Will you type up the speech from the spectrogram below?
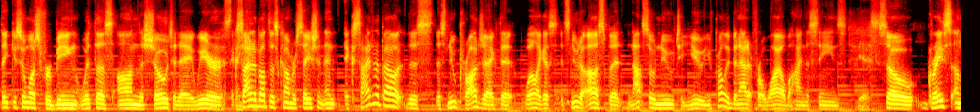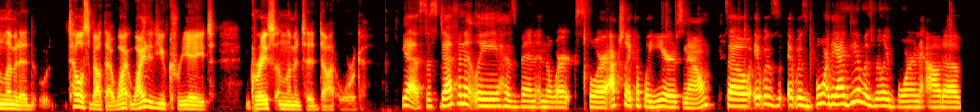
thank you so much for being with us on the show today. We are yes, excited you. about this conversation and excited about this this new project that well, I guess it's new to us, but not so new to you. You've probably been at it for a while behind the scenes. Yes. So, Grace Unlimited, tell us about that. Why why did you create graceunlimited.org? Yes, this definitely has been in the works for actually a couple years now. So it was it was born. The idea was really born out of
